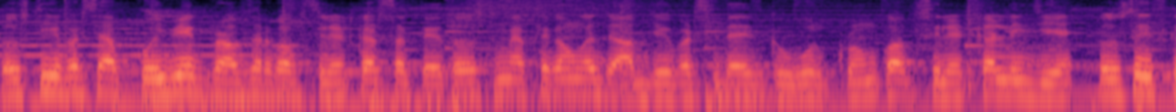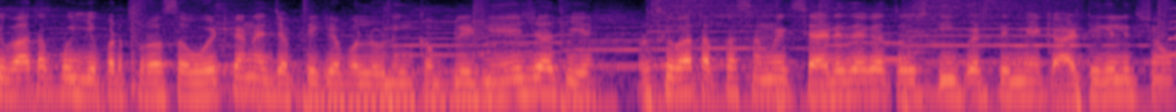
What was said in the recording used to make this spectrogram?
तो उसकी पर से आप कोई भी एक ब्राउज़र को आप सिलेक्ट कर सकते हैं। तो उसमें आपसे कहूँगा जो आप जो पर सीधा इस गूगल क्रोम को आप सिलेक्ट कर लीजिए। तो उससे इसके बाद आपको ये पर थोड़ा सा वेट करना है, जब तक ये पर लोडिंग कंप्लीट नहीं हो जाती है। और उसके बाद आपका सामने एक साइड जाएगा तो उसकी पर से मैं एक आर्टिकल लिखता हूँ।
